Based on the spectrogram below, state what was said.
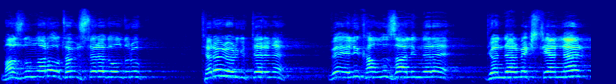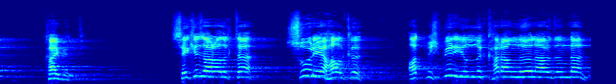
Mazlumları otobüslere doldurup terör örgütlerine ve eli kanlı zalimlere göndermek isteyenler kaybetti. 8 Aralık'ta Suriye halkı 61 yıllık karanlığın ardından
